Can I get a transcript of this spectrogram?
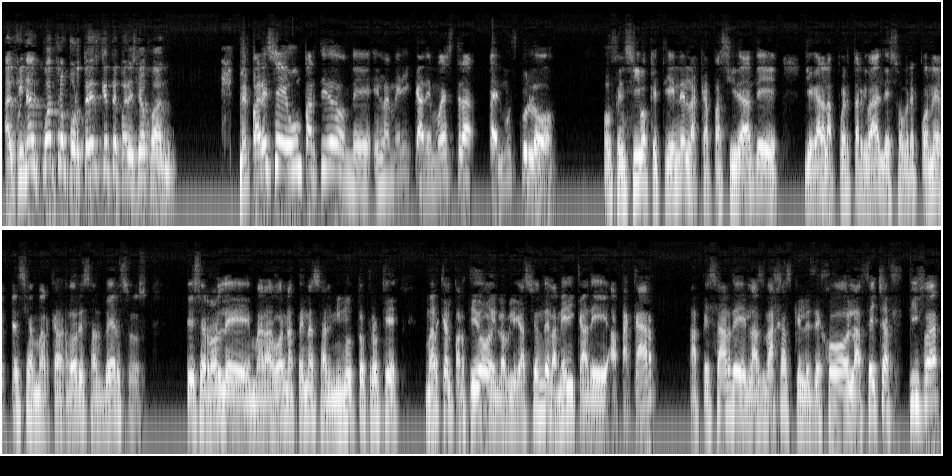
Al final 4 por 3, ¿qué te pareció, Juan? Me parece un partido donde el América demuestra el músculo ofensivo que tiene, la capacidad de llegar a la puerta rival, de sobreponerse a marcadores adversos. Ese rol de Maragón apenas al minuto creo que marca el partido en la obligación del América de atacar, a pesar de las bajas que les dejó la fecha FIFA.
